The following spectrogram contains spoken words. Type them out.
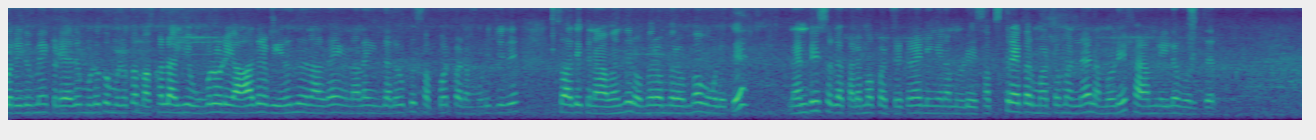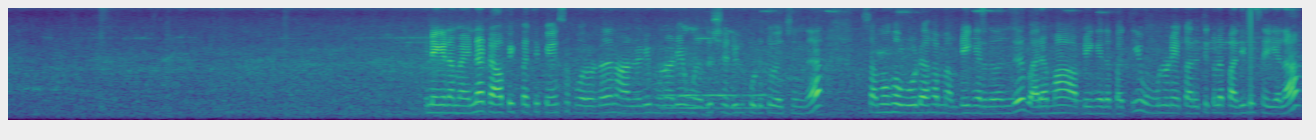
ஒரு இதுவுமே கிடையாது. முழுக்க முழுக்க மக்களாகிய உங்களுடைய ஆதரவு இருந்ததுனால தான் எங்களால் இந்த அளவுக்கு சப்போர்ட் பண்ண முடிஞ்சுது. ஸோ அதுக்கு நான் வந்து ரொம்ப ரொம்ப ரொம்ப உங்களுக்கு நன்றி சொல்ல கடமைப்பட்டிருக்கிறேன். நீங்கள் நம்மளுடைய சப்ஸ்கிரைபர் மட்டுமல்ல நம்மளுடைய ஃபேமிலியில் ஒருத்தர். இன்றைக்கி நம்ம என்ன டாபிக் பற்றி பேச போகிறோன்றதை நான் ஆல்ரெடி முன்னாடியே உங்களுக்கு ஷெட்யூல் கொடுத்து வச்சுருந்தேன். சமூக ஊடகம் அப்படிங்கிறது வந்து வரமா அப்படிங்கிறத பற்றி உங்களுடைய கருத்துக்களை பதிவு செய்யலாம்.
